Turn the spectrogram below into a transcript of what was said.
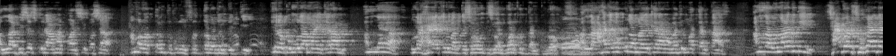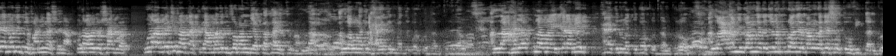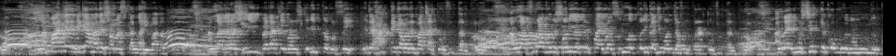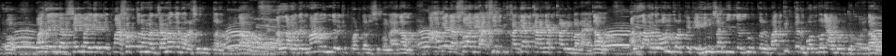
আল্লাহ বিশেষ করে আমার পার্শ্বে বসা আমার অত্যন্ত পরম শ্রদ্ধাভাজন ব্যক্তি। এরকম ওলামায় কেরাম, আল্লাহ ওনার হায়াতের মাধ্যমে সভাপতি সবার বরকত দান করো। আল্লাহ হাজার ওলামায় কেরাম আমাদের মাতার তাজ। আল্লাহ ওনারা যদি সাগর শুকায় গেলে নদীতে পানি আসে না, ওনারা হলো সাগর। ওনারা বেঁচে না থাকলে আমাদের জবান দিয়ে কথা হইতো না। আল্লাহ আল্লাহ ওনাদের হায়াতের মধ্যে বরকত দান করে দাও। আল্লাহ হাজার উলামা ইকরামের হায়াতের মধ্যে বরকত দান করো। আল্লাহ আগামী বাংলাদেশ, যেন কোরআনের বাংলাদেশের তৌফিক দান করো। আল্লাহ পাঁচের থেকে আমাদের সমাজকে আল্লাহ ইবাদত করো। আল্লাহ যারা শিরিক, বেদাতে মানুষকে লিপ্ত করছে, এদের হাত থেকে আমাদের বাঁচার তৌফিক দান করো। আল্লাহ পুরাপুরি শরীয়তের পাইবার সুন্নত তরিকা জীবন যাপন করার তৌফিক দান করো। আল্লাহ এই মুর্শিদকে কবুল এবং মঞ্জুর করো। বাজাই ব্যবসায়ী ভাইদেরকে পাঁচ সত্তর আমার জামাতে পড়ার সুযোগ দান করে দাও। আল্লাহ আমাদের মা বোনদেরকে পর্দানিশী বানায় দাও। আবেদা সোয়ালি হাসিবি কাজাক কারণ কালি বানায় দাও। আল্লাহ আমাদের অন্তর থেকে হিংসা বিদ্যে দূর করে ভাতৃত্বের বন্ধনে আবদ্ধ করে দাও।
